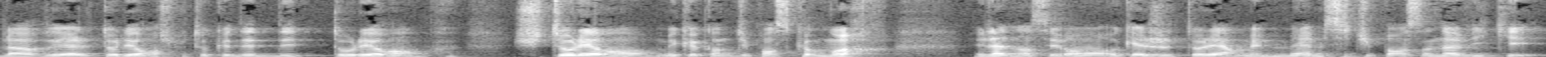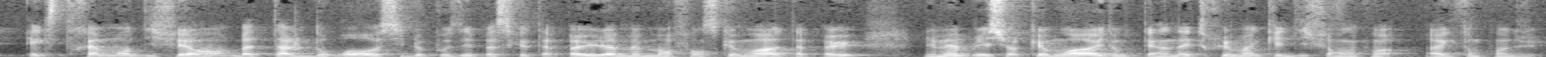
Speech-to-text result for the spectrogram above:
la, réelle tolérance plutôt que d'être des tolérants. je suis tolérant, mais que quand tu penses comme moi. Et là, non, c'est vraiment, ok, je tolère, mais même si tu penses un avis qui est extrêmement différent, bah, tu as le droit aussi de l'opposer parce que tu n'as pas eu la même enfance que moi, tu n'as pas eu les mêmes blessures que moi, et donc tu es un être humain qui est différent que moi, avec ton point de vue,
